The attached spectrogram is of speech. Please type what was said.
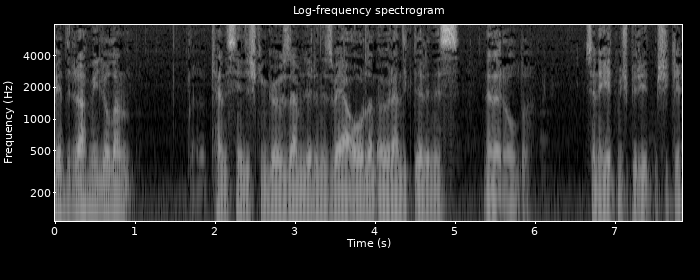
Bedri Rahmi ile olan kendisine ilişkin gözlemleriniz veya oradan öğrendikleriniz neler oldu? Sene 71-72.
